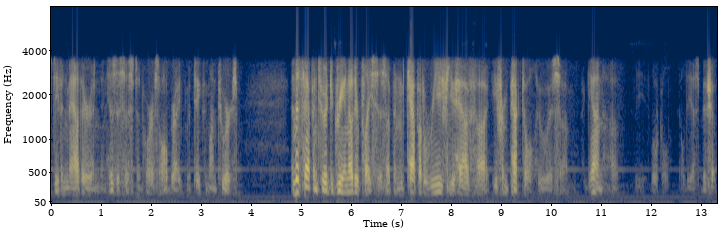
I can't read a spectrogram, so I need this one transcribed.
Stephen Mather and, and, his assistant Horace Albright would take them on tours. And this happened to a degree in other places. Up in Capitol Reef, you have uh, Ephraim Pectol, who was, uh, again, uh, the local LDS Bishop,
